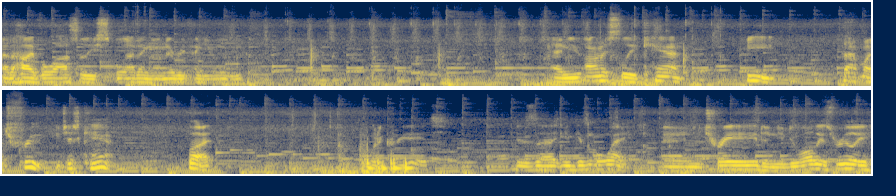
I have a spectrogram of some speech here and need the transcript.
at a high velocity, splatting on everything you own and you honestly can't eat that much fruit. You just can't. But what it creates is that you give them away and you trade and you do all these really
